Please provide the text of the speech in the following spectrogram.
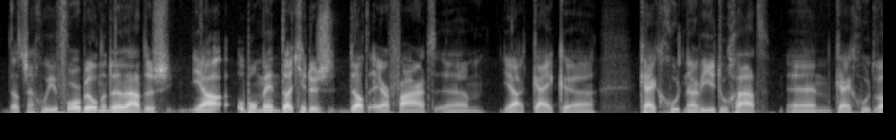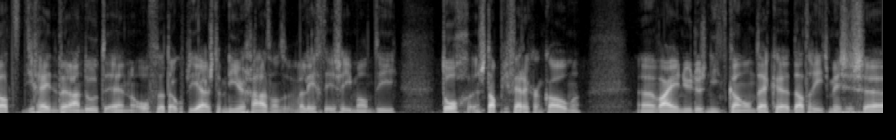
dat zijn goede voorbeelden inderdaad. Dus ja, op het moment dat je dus dat ervaart, um, ja, kijk, uh, kijk goed naar wie je toe gaat. En kijk goed wat diegene eraan doet en of dat ook op de juiste manier gaat. Want wellicht is er iemand die toch een stapje verder kan komen. Uh, waar je nu dus niet kan ontdekken dat er iets mis is uh,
